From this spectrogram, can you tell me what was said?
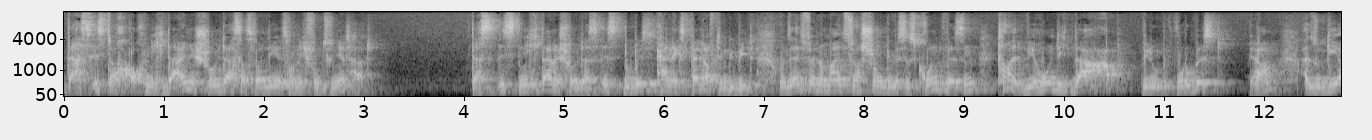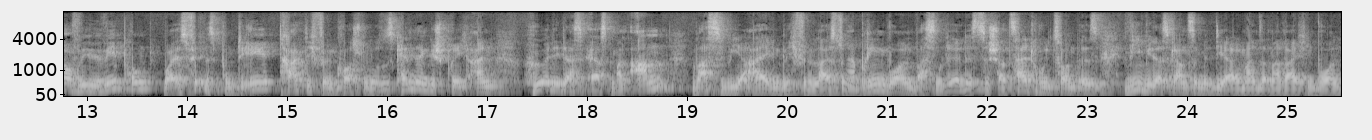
das ist doch auch nicht deine Schuld, dass das bei dir jetzt noch nicht funktioniert hat. Das ist nicht deine Schuld. Das ist, du bist kein Experte auf dem Gebiet. Und selbst wenn du meinst, du hast schon ein gewisses Grundwissen, toll, wir holen dich da ab, du, wo du bist. Ja? Also geh auf www.ysfitness.de, trag dich für ein kostenloses Kennenlerngespräch ein, hör dir das erstmal an, was wir eigentlich für eine Leistung erbringen wollen, was ein realistischer Zeithorizont ist, wie wir das Ganze mit dir gemeinsam erreichen wollen.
